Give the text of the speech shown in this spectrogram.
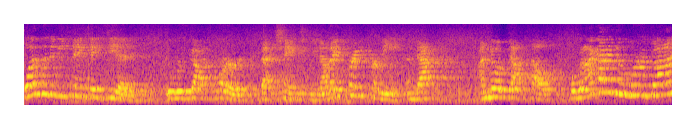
wasn't anything they did. It was God's Word that changed me. Now, they prayed for me, and that I know that helped. But when I got into the Word of God, I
